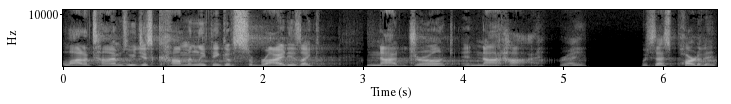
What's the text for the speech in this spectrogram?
A lot of times we just commonly think of sobriety as like not drunk and not high, right? Which that's part of it.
